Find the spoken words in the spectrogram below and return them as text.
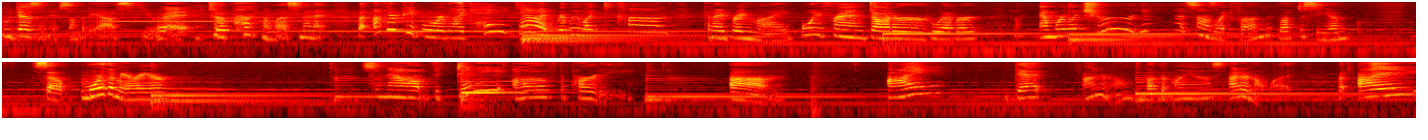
who doesn't if somebody asks you Right. to a party last minute. But other people were like, hey, yeah, I'd really like to come. Can I bring my boyfriend, daughter, whoever? And we're like, sure, yeah, that sounds like fun. We'd love to see him. So, more the merrier. So now, the day of the party, um, I get, I don't know, bug up my ass. I don't know what. But I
